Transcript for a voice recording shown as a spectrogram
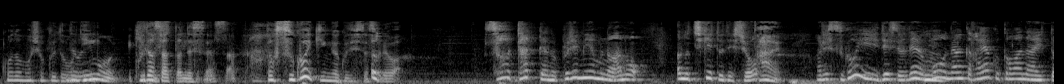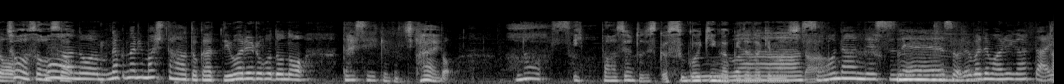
子ども食堂でもにくださったんです。すごい金額でした、それは。そうだってあのプレミアムのあのあのチケットでしょ、はい、あれすごいですよね、うん。もうなんか早く買わないと、そうそうそう。もうあのなくなりましたとかって言われるほどの大盛況のチケット。の1%ですけど、すごい金額いただきました。そうなんですね、うん。それはでもありがたい。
